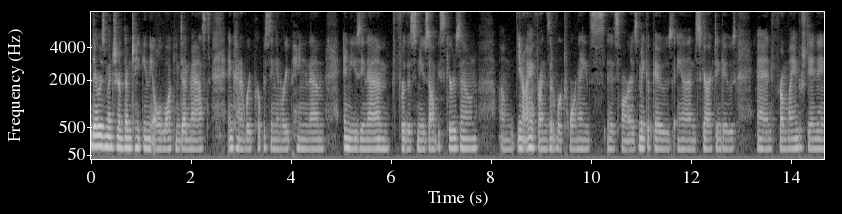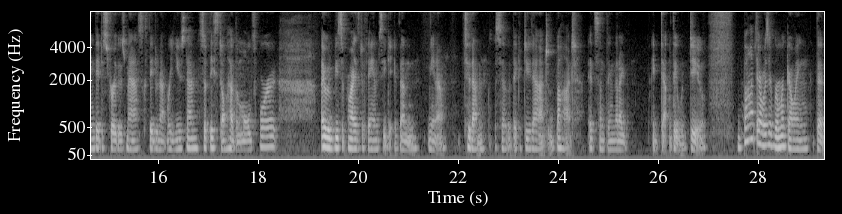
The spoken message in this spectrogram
There was mention of them taking the old Walking Dead masks and kind of repurposing and repainting them and using them for this new zombie scare zone. Um, you know, I have friends that have worked horror nights as far as makeup goes and scare acting goes. And from my understanding, they destroy those masks. They do not reuse them. So if they still have the molds for it, I would be surprised if AMC gave them, you know, to them so that they could do that. But it's something that I, I doubt they would do. But there was a rumor going that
